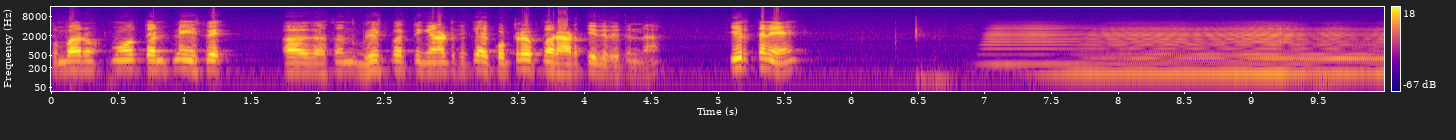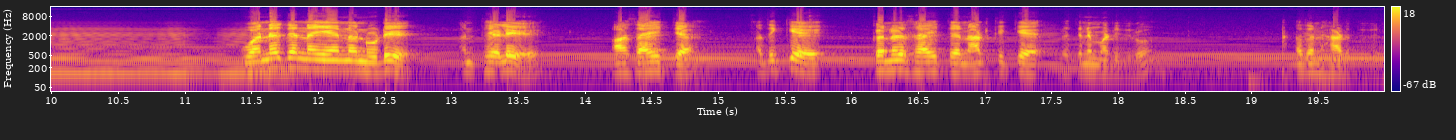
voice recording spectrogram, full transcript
ಸುಮಾರು ಮೂವತ್ತೆಂಟನೇ ಇಸ್ವೆ ಪ್ರತಿಜ್ಞೆ ನಾಟಕಕ್ಕೆ ಕೊಟ್ಟರಪ್ಪನವ್ರು ಹಾಡ್ತಿದ್ರು ಇದನ್ನ. ಕೀರ್ತನೆ. ವನದ ನಯನ ನುಡಿ ಅಂಥೇಳಿ ಆ ಸಾಹಿತ್ಯ. ಅದಕ್ಕೆ ಕನ್ನಡ ಸಾಹಿತ್ಯ ನಾಟಕಕ್ಕೆ ರಚನೆ ಮಾಡಿದರು. ಅದನ್ನು ಹಾಡ್ತಿದ್ದೇನೆ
